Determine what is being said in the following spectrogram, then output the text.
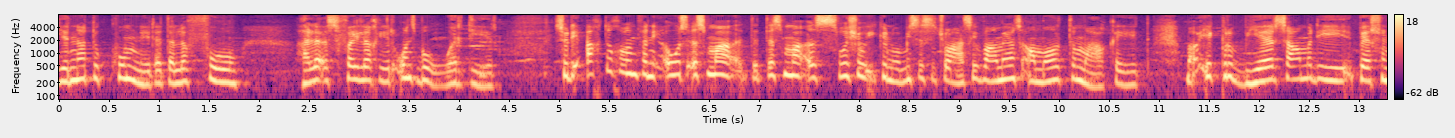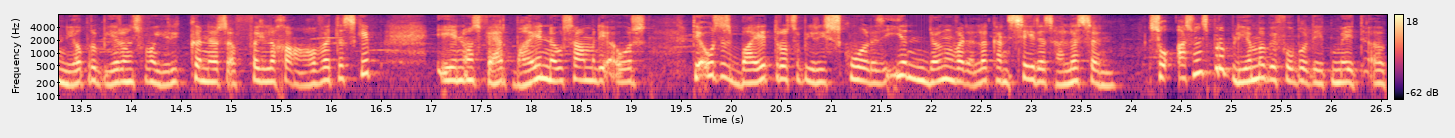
hiernatoe kom net dat hulle voel hulle is veilig hier, ons behoort hier. So die agtergrond van die ouers is maar dit is maar 'n sosio-ekonomiese situasie waarmee ons almal te maak het. Maar ek probeer saam met die personeel probeer ons vir hierdie kinders 'n veilige hawe te skep en ons werk baie nou saam met die ouers. Die ouers is baie trots op hierdie skool. Dis een ding wat hulle kan sê dis hulle sin. So as ons probleme byvoorbeeld het met 'n uh,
